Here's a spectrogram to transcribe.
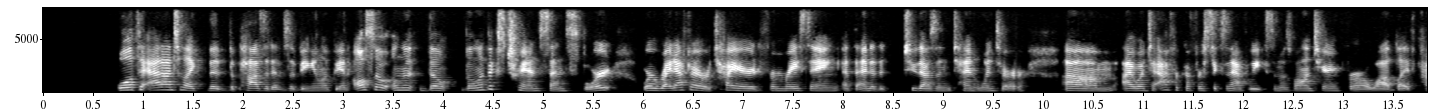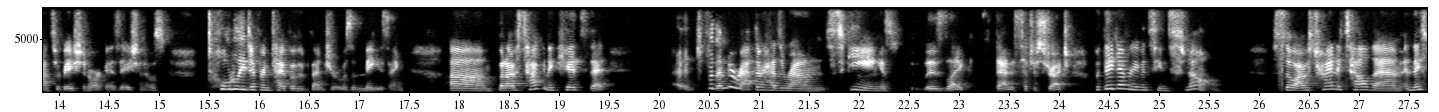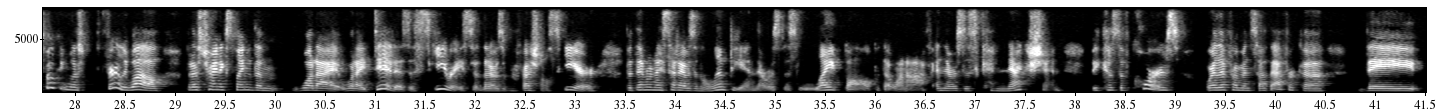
well, to add on to like the, the positives of being an Olympian, also the, the Olympics transcend sport, where right after I retired from racing at the end of the 2010 winter, um, I went to Africa for six and a half weeks and was volunteering for a wildlife conservation organization. It was totally different type of adventure. It was amazing. Um, but I was talking to kids that uh, for them to wrap their heads around skiing is is like that is such a stretch, but they'd never even seen snow. So I was trying to tell them, and they spoke English fairly well, but I was trying to explain to them what I what I did as a ski racer, that I was a professional skier. But then when I said I was an Olympian, there was this light bulb that went off, and there was this connection because, of course, where they're from in South Africa, they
